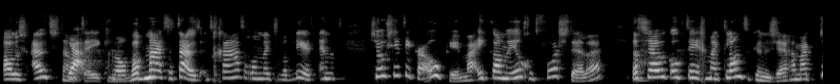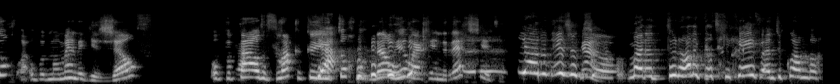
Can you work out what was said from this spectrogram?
alles uitstaan tekenen. Wat maakt het uit? Het gaat erom dat je wat leert. En dat, zo zit ik er ook in. Maar ik kan me heel goed voorstellen, dat zou ik ook tegen mijn klanten kunnen zeggen, maar toch op het moment dat je zelf op bepaalde vlakken kun je toch nog wel heel erg in de weg zitten. Ja, dat is ook zo. Maar dat, toen had ik dat gegeven en toen kwam er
